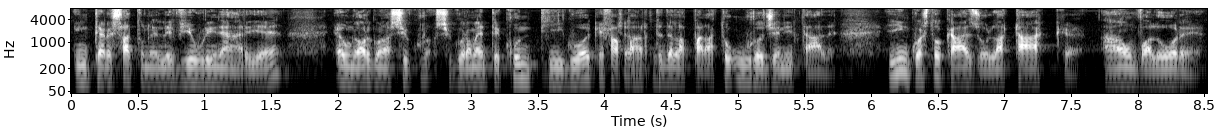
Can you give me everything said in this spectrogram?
interessato nelle vie urinarie, è un organo sicur sicuramente contiguo e che fa certo. parte dell'apparato urogenitale. In questo caso l'ATAC ha un valore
